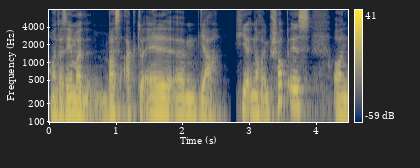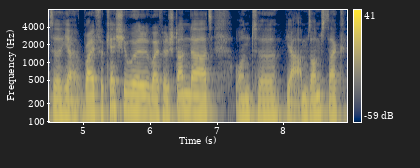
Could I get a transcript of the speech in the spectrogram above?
Und da sehen wir, was aktuell ähm, ja, hier noch im Shop ist. Und äh, ja, Rifle Casual, Rifle Standard. Und äh, ja, am Samstag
